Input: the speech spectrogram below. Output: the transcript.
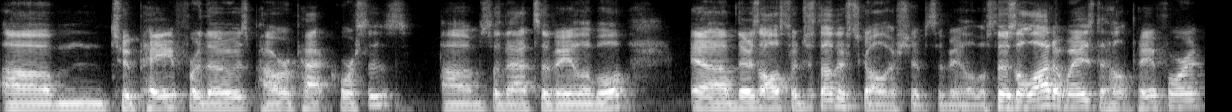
um, to pay for those Power Pack courses. Um, so that's available. Uh, there's also just other scholarships available. So there's a lot of ways to help pay for it.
